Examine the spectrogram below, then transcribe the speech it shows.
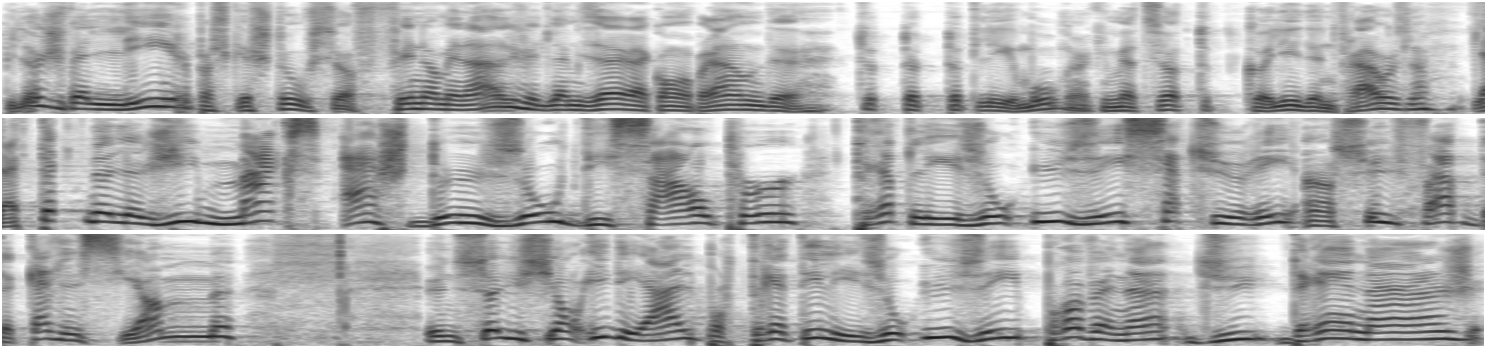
Puis là, je vais le lire parce que je trouve ça phénoménal. J'ai de la misère à comprendre tous les mots quand ils mettent ça tout collé d'une phrase. Là. La technologie Max H2O Desalter traite les eaux usées saturées en sulfate de calcium une solution idéale pour traiter les eaux usées provenant du drainage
